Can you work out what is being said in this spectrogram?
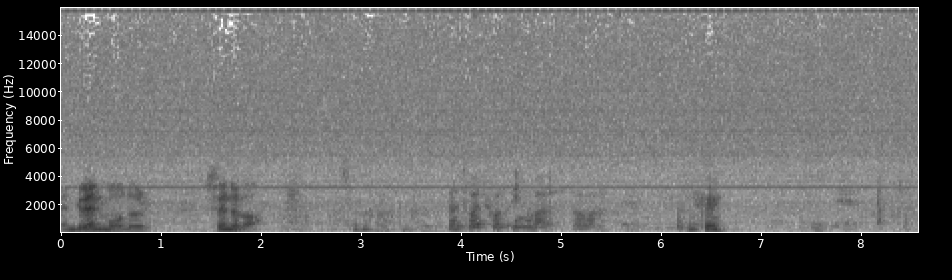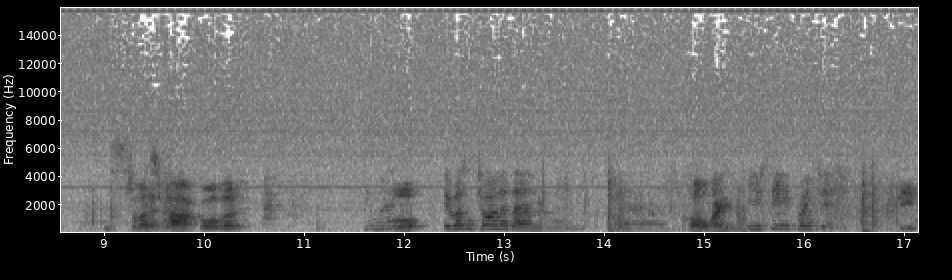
and grandmother Synnøve. Synnøve. That's why it's called Ingvarstova. Okay. Så var det tak over, It was. og It wasn't taller than. Uh, Oh, I. you see, it pointed. dit.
